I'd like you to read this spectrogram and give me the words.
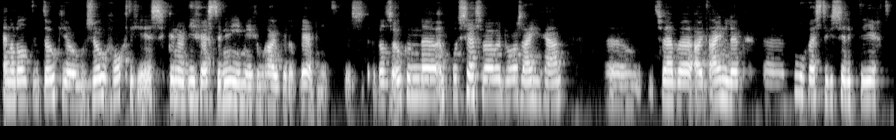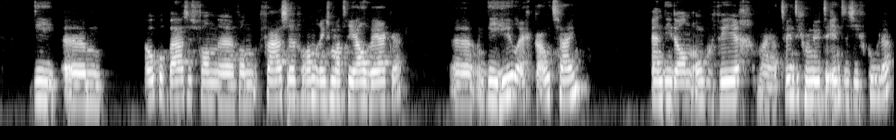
En omdat het in Tokio zo vochtig is, kunnen we die vesten nu niet meer gebruiken. Dat werkt niet. Dus dat is ook een, een proces waar we door zijn gegaan. Um, dus we hebben uiteindelijk koelvesten geselecteerd die um, ook op basis van, uh, van faseveranderingsmateriaal werken, uh, die heel erg koud zijn en die dan ongeveer nou ja, 20 minuten intensief koelen.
